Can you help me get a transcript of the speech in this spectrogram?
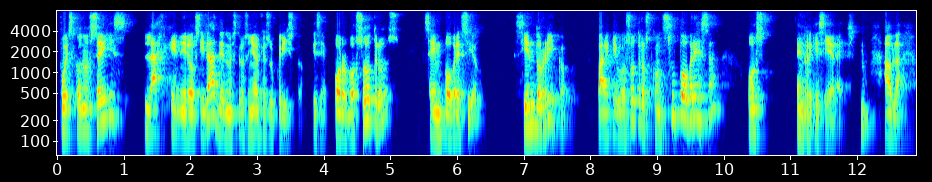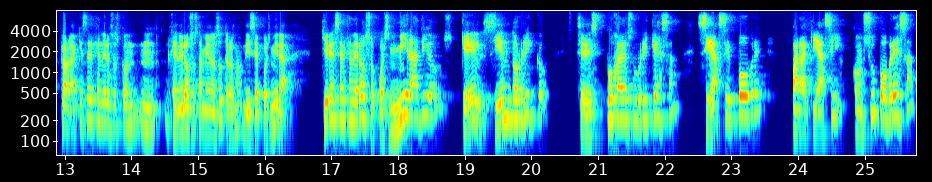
pues conocéis la generosidad de nuestro Señor Jesucristo. Dice, por vosotros se empobreció, siendo rico, para que vosotros con su pobreza os enriquecierais. Habla, claro, hay que ser generosos, con, mm, generosos también nosotros, ¿no? Dice, pues mira, ¿quieres ser generoso? Pues mira a Dios, que Él, siendo rico, se despoja de su riqueza se hace pobre para que así, con su pobreza,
